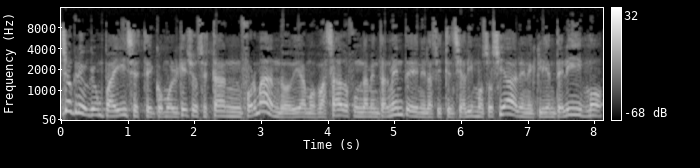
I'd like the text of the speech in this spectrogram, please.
yo creo que un país este, como el que ellos están formando, digamos, basado fundamentalmente en el asistencialismo social, en el clientelismo,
